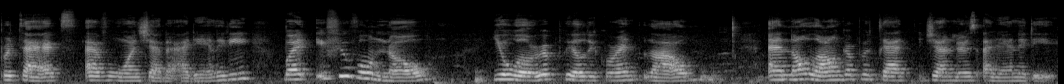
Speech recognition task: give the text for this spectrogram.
protects everyone's gender identity. But if you vote no, you will repeal the current law and no longer protect gender's identity.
